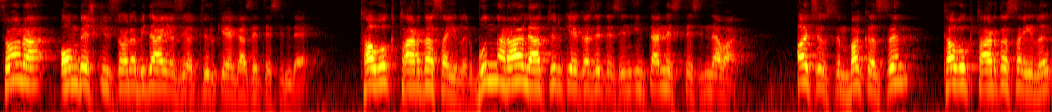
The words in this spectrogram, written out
Sonra 15 gün sonra bir daha yazıyor Türkiye Gazetesi'nde. Tavuk tarda sayılır. Bunlar hala Türkiye Gazetesi'nin internet sitesinde var. Açılsın bakılsın tavuk tarda sayılır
